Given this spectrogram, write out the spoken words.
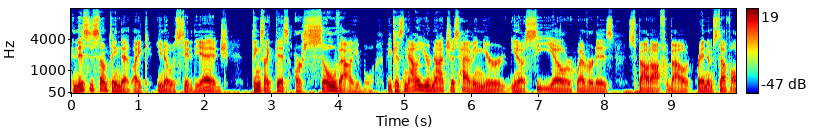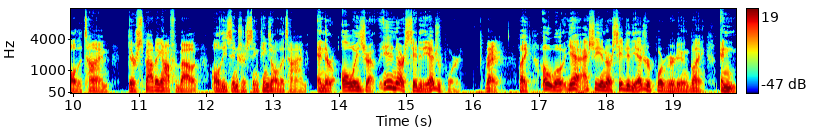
and this is something that like you know with State of the Edge, things like this are so valuable because now you're not just having your you know CEO or whoever it is spout off about random stuff all the time. They're spouting off about all these interesting things all the time, and they're always in our State of the Edge report Right. like, oh well, yeah, actually in our state of the edge report we were doing blank. And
